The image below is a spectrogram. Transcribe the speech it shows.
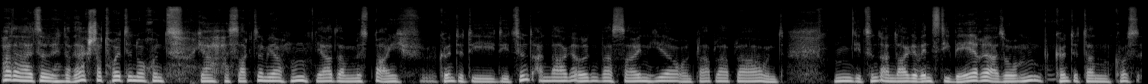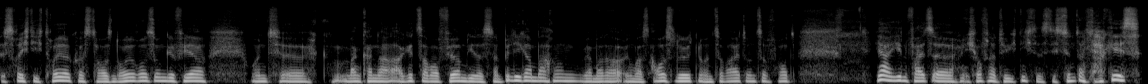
war dann also in der Werkstatt heute noch und ja, was sagte er mir? Hm, ja, da müsste man eigentlich, könnte die, die Zündanlage irgendwas sein hier und bla bla bla und hm, die Zündanlage, wenn es die wäre, also hm, könnte dann, kost, ist richtig teuer, kostet 1000 Euro so ungefähr und äh, man kann da, gibt es aber Firmen, die das dann billiger machen, wenn man da irgendwas auslöten und so weiter und so fort. Ja, jedenfalls, äh, ich hoffe natürlich nicht, dass es die Zündanlage ist.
